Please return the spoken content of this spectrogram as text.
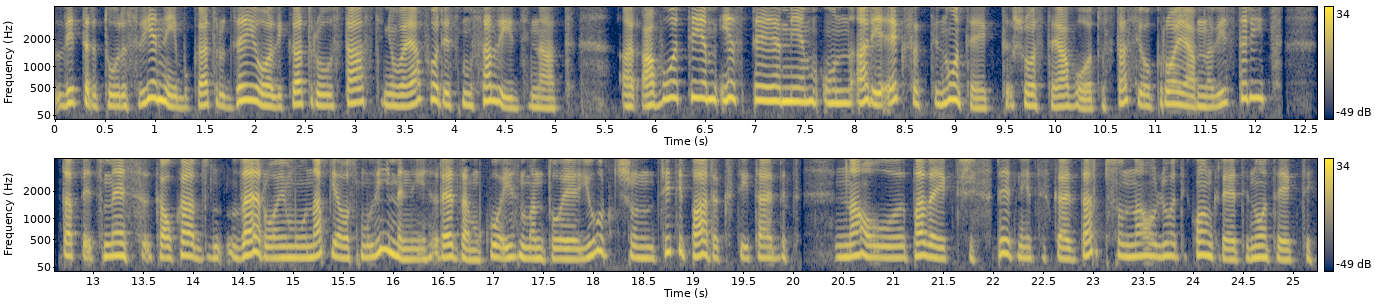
literatūras vienību, katru dzējoli, katru stāstiņu vai aforismu salīdzināt ar avotiem iespējamiem un arī eksakti noteikt šos te avotus. Tas joprojām nav izdarīts, tāpēc mēs kaut kādu vērojumu un apjausmu līmenī redzam, ko izmantoja Jurčs un citi pārrakstītāji, bet nav paveikts šis pētnieciskais darbs un nav ļoti konkrēti noteikti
